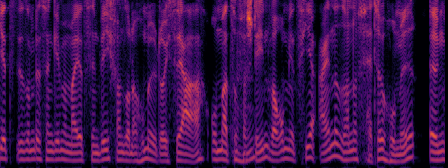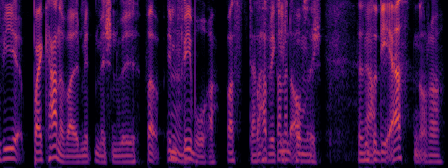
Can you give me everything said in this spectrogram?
jetzt so ein bisschen, gehen wir mal jetzt den Weg von so einer Hummel durchs Jahr, um mal zu mhm. verstehen, warum jetzt hier eine so eine fette Hummel irgendwie bei Karneval mitmischen will. Im mhm. Februar. Was hat es damit komisch. auf sich? Das sind ja. so die ersten, oder?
